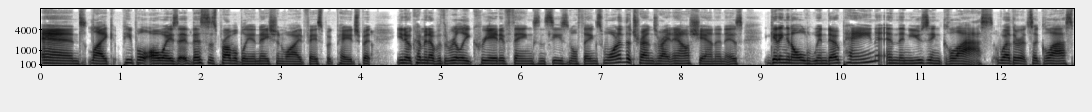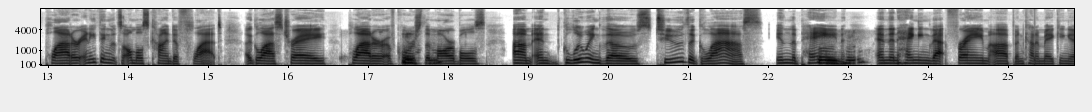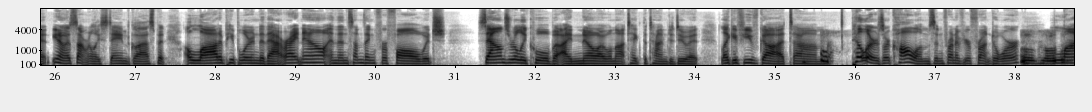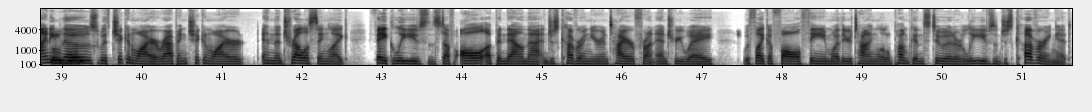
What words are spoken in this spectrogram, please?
And like people always, this is probably a nationwide Facebook page, but you know, coming up with really creative things and seasonal things. One of the trends right now, Shannon, is getting an old window pane and then using glass, whether it's a glass platter, anything that's almost kind of flat, a glass tray, platter, of course, the marbles, um, and gluing those to the glass in the pane Mhm. and then hanging that frame up and kind of making it, you know, it's not really stained glass, but a lot of people are into that right now. And then something for fall, which sounds really cool, but I know I will not take the time to do it. Like if you've got um, pillars or columns in front of your front door, Mhm. lining Mhm. those with chicken wire, wrapping chicken wire, and then trellising like fake leaves and stuff all up and down that, and just covering your entire front entryway with like a fall theme, whether you're tying little pumpkins to it or leaves and just covering it.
